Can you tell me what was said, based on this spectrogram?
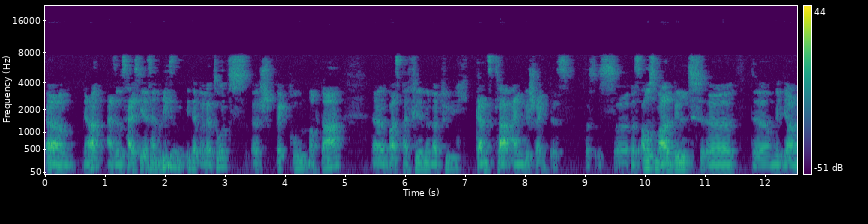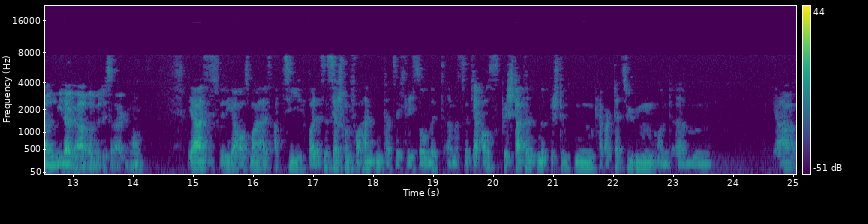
Ähm, ja, also das heißt, hier ist ein riesen Interpretationsspektrum noch da, äh, was bei Filmen natürlich ganz klar eingeschränkt ist. Das ist äh, das Ausmalbild äh, der medialen Wiedergabe, würde ich sagen. Ne? Ja, es ist weniger Ausmal als Abzieh, weil es ist ja schon vorhanden tatsächlich so mit, ähm, es wird ja ausgestattet mit bestimmten Charakterzügen und ähm, ja,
